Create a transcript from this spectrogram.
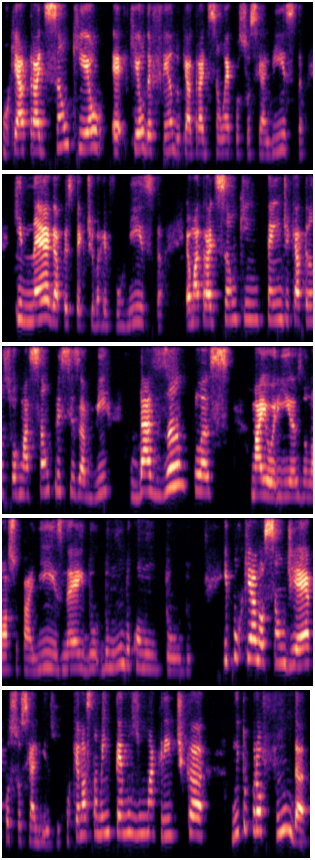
porque a tradição que eu, é, que eu defendo, que é a tradição ecossocialista, que nega a perspectiva reformista, é uma tradição que entende que a transformação precisa vir das amplas maiorias do nosso país né, e do, do mundo como um todo. E por que a noção de ecossocialismo? Porque nós também temos uma crítica muito profunda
